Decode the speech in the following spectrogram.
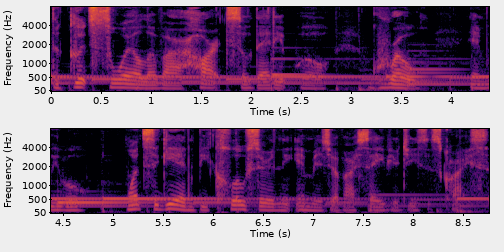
the good soil of our hearts so that it will grow and we will once again be closer in the image of our Savior Jesus Christ.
